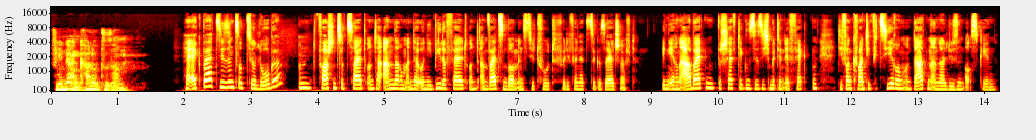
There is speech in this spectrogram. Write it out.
Vielen Dank. Hallo zusammen. Herr Eckbert, Sie sind Soziologe und forschen zurzeit unter anderem an der Uni Bielefeld und am Weizenbaum-Institut für die vernetzte Gesellschaft. In Ihren Arbeiten beschäftigen Sie sich mit den Effekten, die von Quantifizierung und Datenanalysen ausgehen.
